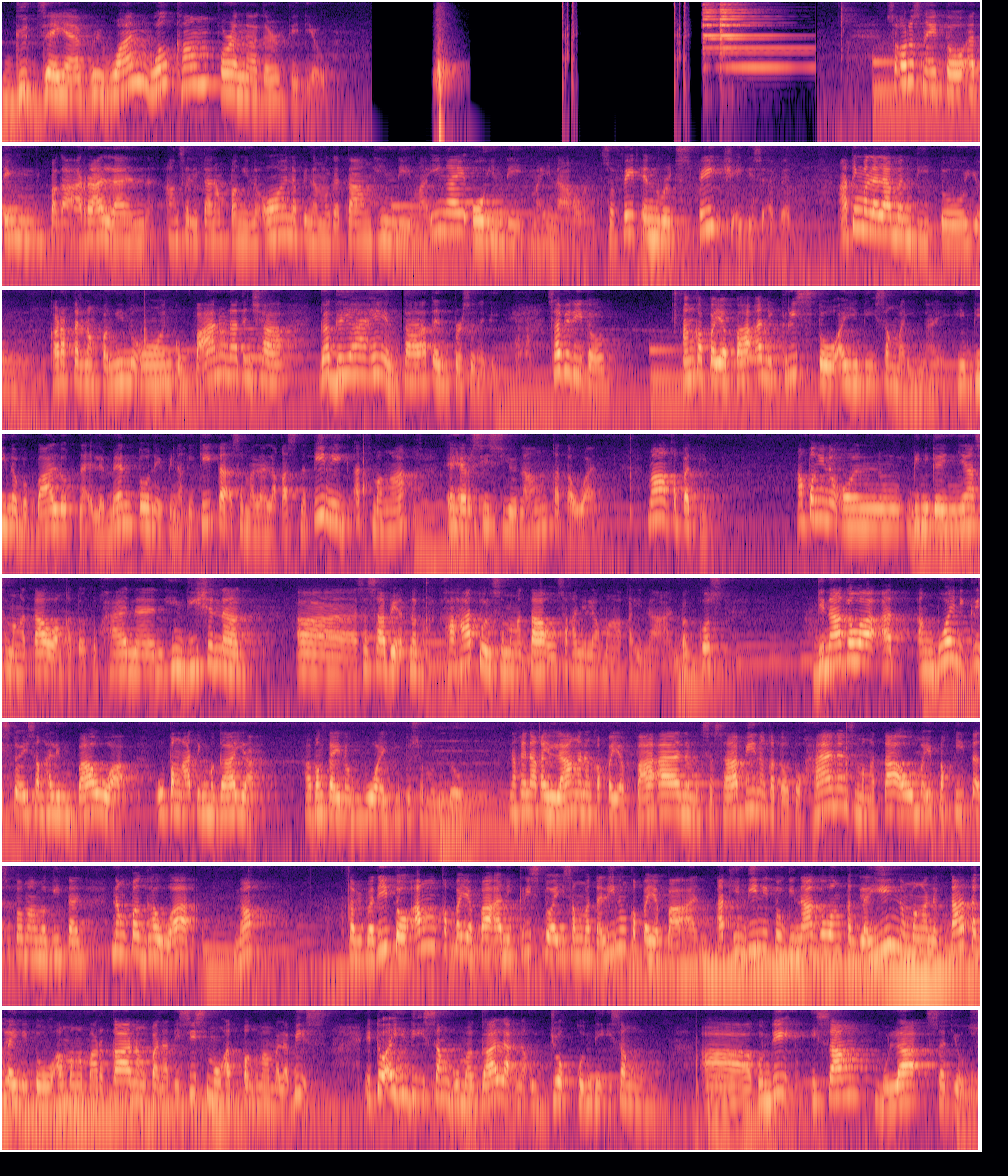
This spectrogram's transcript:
Good day everyone! Welcome for another video. Sa oras na ito, ating pag-aaralan ang salita ng Panginoon na pinamagatang hindi maingay o hindi mahinahon. Sa Faith and Works page 87. Ating malalaman dito yung karakter ng Panginoon, kung paano natin siya gagayahin sa atin personally. Sabi dito, ang kapayapaan ni Kristo ay hindi isang maingay, hindi nababalot na elemento na ipinakikita sa malalakas na tinig at mga ehersisyo ng katawan. Mga kapatid, ang Panginoon, nung binigay niya sa mga tao ang katotohanan, hindi siya nag ah, sasabi at naghahatol sa mga tao sa kanilang mga kahinaan. Bagkus, ginagawa at ang buhay ni Kristo ay isang halimbawa upang ating magaya habang tayo nabubuhay dito sa mundo. Na kinakailangan ng kapayapaan na magsasabi ng katotohanan sa mga tao maipakita sa pamamagitan ng paghawa. No? Sabi pa dito, ang kapayapaan ni Kristo ay isang matalinong kapayapaan at hindi nito ginagawang taglayin ng mga nagtataglay nito ang mga marka ng panatisismo at pagmamalabis. Ito ay hindi isang gumagala na udyok kundi isang ah, kundi isang mula sa Diyos.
